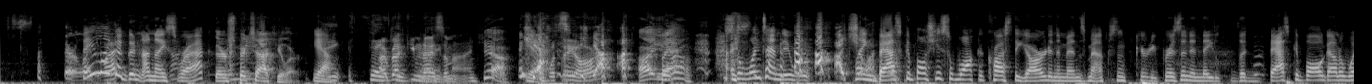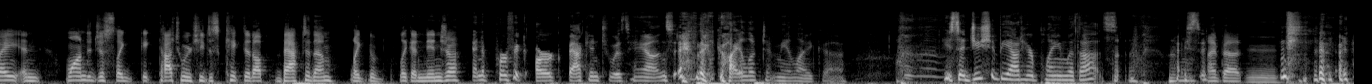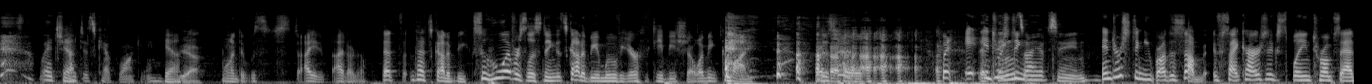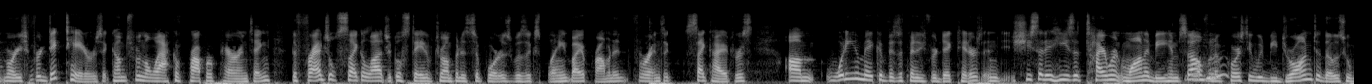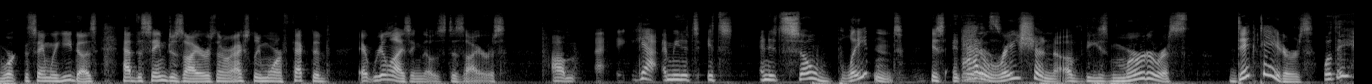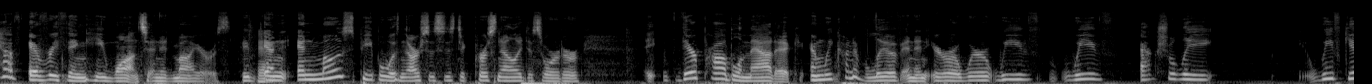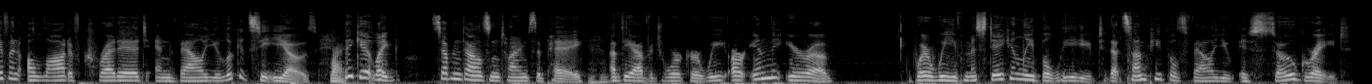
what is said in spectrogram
They're like, They like what? a good, a nice rack. They're spectacular. Yeah. Thank, thank I you recognize very them. much. Yeah. Yeah. What they are. I, yeah. So one time they were playing basketball. She has to walk across the yard in the men's maximum security prison, and they the basketball got away, and Wanda just like it got to her, and she just kicked it up back to them like a, like a ninja. And a perfect arc back into his hands. And the guy looked at me like, uh, he said, You should be out here playing with us. I said, I bet. which Yeah. I just kept walking. Yeah. Yeah. Wanda was just I I don't know. That's that's got to be. So whoever's listening, it's got to be a movie or a TV show. I mean, come on. this whole. But i- The interesting. I have seen. Interesting you brought this up. If psychiatrists explain Trump's admiration for dictators, it comes from the lack of proper parenting. The fragile psychological state of Trump and his supporters was explained by a prominent forensic psychiatrist. Um, what do you make of his affinity for dictators? And she said that he's a tyrant wannabe himself, and of course he would be drawn to those who work the same way he does, have the same desires, and are actually more effective at realizing those desires. Um, yeah, I mean it's it's and it's so blatant his It is. adoration of these murderous dictators. Well, they have everything he wants and admires. Yeah. And and most people with narcissistic personality disorder eh, they're problematic and we kind of live in an era where we've we've actually we've given a lot of credit and value. Look at CEOs. Right. They get like 7,000 times the pay of the average worker. We are in the era where we've mistakenly believed that some people's value is so great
